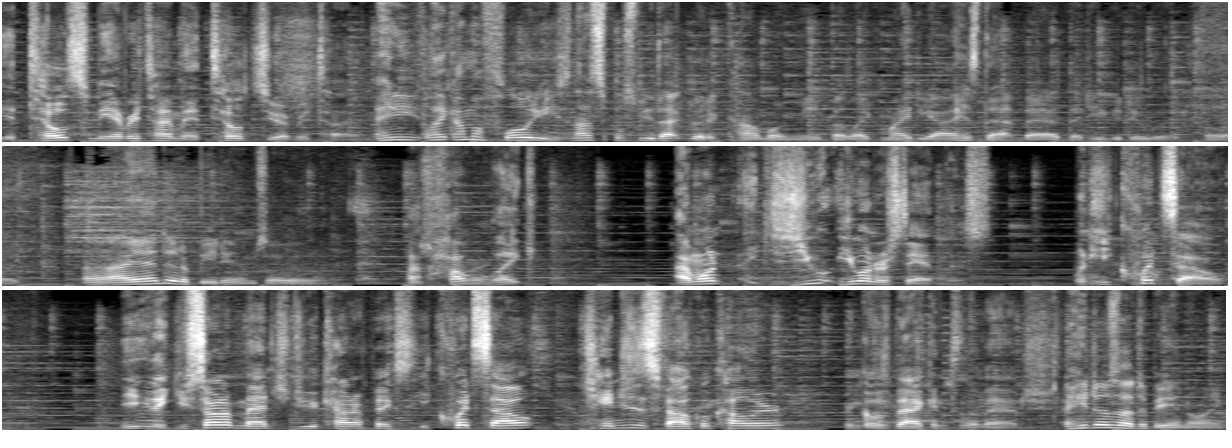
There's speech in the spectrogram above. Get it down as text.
It tilts me every time, and it tilts you every time. And he, like, I'm a floaty. He's not supposed to be that good at comboing me, but like my DI is that bad that he could do it. So like, uh, I ended up beating him. So How fine. like I want you you understand this. When he quits out, he, like you start a match, do your counter picks. He quits out, changes his Falco color, and goes back into the match. He does that to be annoying.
